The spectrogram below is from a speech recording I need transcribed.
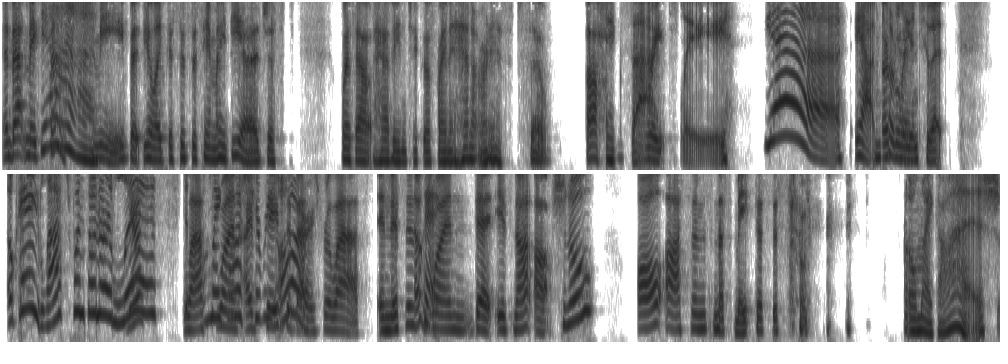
And that makes yeah. sense to me. But, you know, like this is the same idea, just without having to go find a henna artist. So, oh, exactly. Great. Yeah. Yeah. I'm totally okay. into it. Okay. Last one's on our list. Yes, oh last oh one. Gosh, I've saved the best for last. And this is okay. one that is not optional. All awesomes must make this this summer. oh my gosh.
